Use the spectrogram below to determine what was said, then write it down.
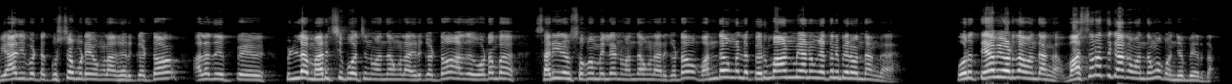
வியாதிப்பட்ட குஷ்டமுடையவங்களாக இருக்கட்டும் அல்லது பி- பிள்ளை மறிச்சு போச்சுன்னு வந்தவங்களாக இருக்கட்டும் அது உடம்ப சரீரம் சுகம் இல்லைன்னு வந்தவங்களா இருக்கட்டும் வந்தவங்களில் பெரும்பான்மையானவங்க எத்தனை பேர் வந்தாங்க? ஒரு தேவையோடு தான் வந்தாங்க. வசனத்துக்காக வந்தவங்க கொஞ்சம் பேர் தான்.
